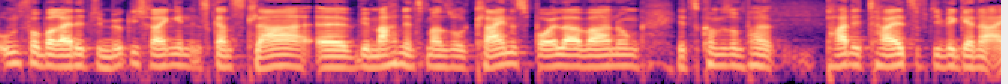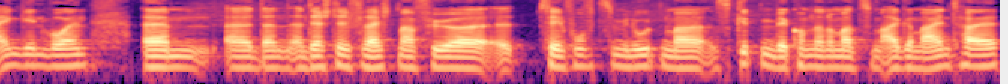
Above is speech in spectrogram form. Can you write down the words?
unvorbereitet wie möglich reingehen, ist ganz klar. Äh, wir machen jetzt mal so kleine Spoilerwarnung. Jetzt kommen so ein paar, paar Details, auf die wir gerne eingehen wollen. Ähm, äh, dann an der Stelle vielleicht mal für äh, 10, 15 Minuten mal skippen. Wir kommen dann nochmal zum Allgemeinteil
